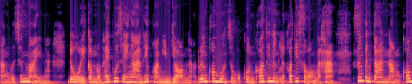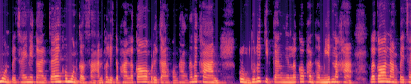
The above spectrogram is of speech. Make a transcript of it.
ตังเวอร์ชันใหม่นะโดยกำหนดให้ผู้ใช้งานให้ความยินยอมนะเรื่องข้อมูลส่วนบุคคลข้อที่ 1 และข้อที่2นะคะซึ่งเป็นการนำข้อมูลไปใช้ในการแจ้งข้อมูลข่าวสารผลิตภัณฑ์ แล้วก็บริการของทางธนาคาร กลุ่มธุรกิจการเงินแล้วก็พันธมิตรนะคะแล้วก็นำไปใช้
